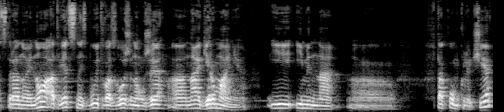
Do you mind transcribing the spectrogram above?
стороной, но ответственность будет возложена уже на Германию. И именно таком ключе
